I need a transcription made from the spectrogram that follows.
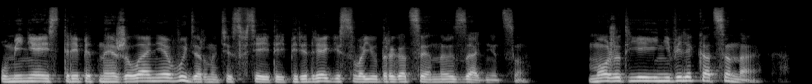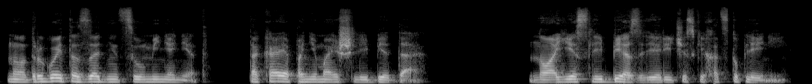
У меня есть трепетное желание выдернуть из всей этой передряги свою драгоценную задницу. Может, ей и невелика цена, но другой-то задницы у меня нет. Такая, понимаешь ли, беда. «Ну а если без лирических отступлений?»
